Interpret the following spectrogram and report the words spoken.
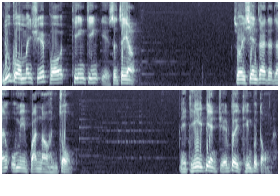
如果我们学佛听经也是这样，所以现在的人无名烦恼很重，你听一遍绝对听不懂了。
